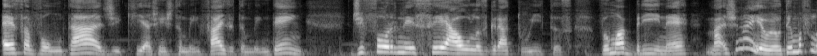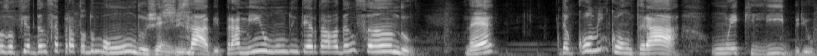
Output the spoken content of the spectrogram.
essa vontade que a gente também faz e também tem de fornecer aulas gratuitas. Vamos abrir, né? Imagina eu, eu tenho uma filosofia dança é para todo mundo, gente, Sim. sabe? Para mim o mundo inteiro tava dançando, né? Então, como encontrar um equilíbrio?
